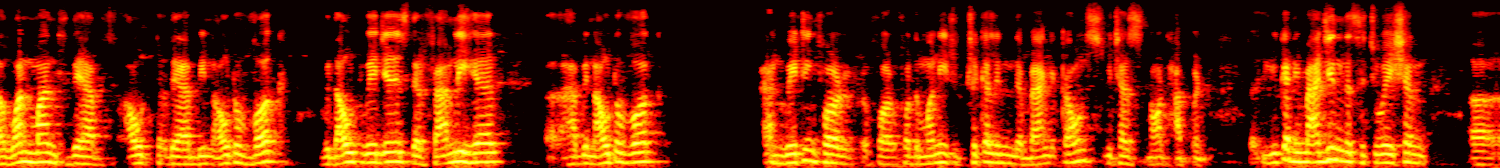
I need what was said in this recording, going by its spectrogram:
uh, one month they have out they have been out of work without wages. Their family here uh, have been out of work and waiting for, for for the money to trickle in their bank accounts which has not happened. You can imagine the situation uh,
